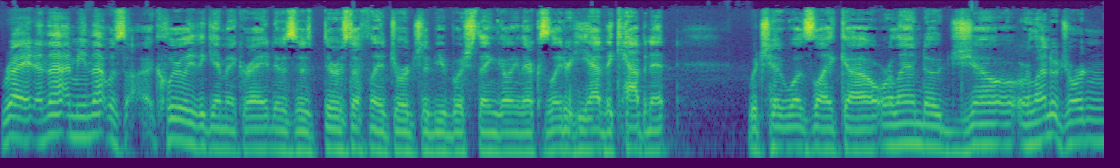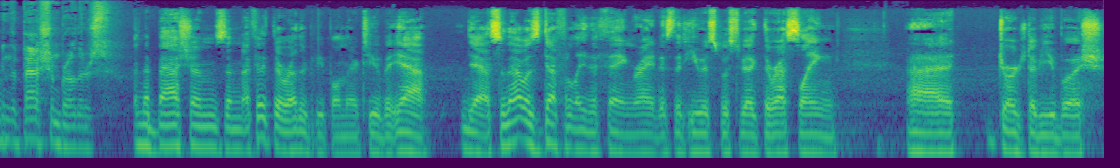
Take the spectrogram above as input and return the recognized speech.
Right, and that I mean that was uh, clearly the gimmick, right? It was a, there was definitely a George W. Bush thing going there because later he had the cabinet, which it was like uh, Orlando jo- Orlando Jordan and the Basham brothers and the Bashams, and I feel like there were other people in there too. But yeah, yeah. So that was definitely the thing, right? Is that he was supposed to be like the wrestling uh, George W. Bush.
